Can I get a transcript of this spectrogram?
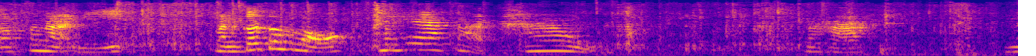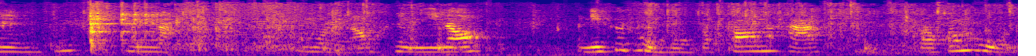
ลักษณะนี้มันก็จะล็อกไม่ให้อากาศเข้านะคะหนี่มันหนักหมุนเนาะอย่างนี้เนาะอันนี้คือถุงผงซักฟอกนะคะ เราก็หมุน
